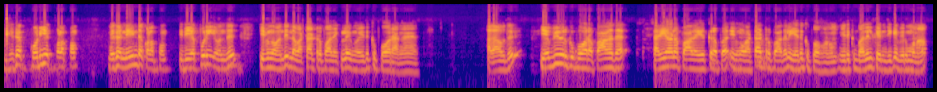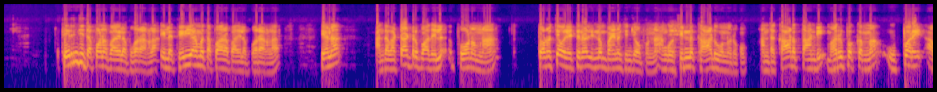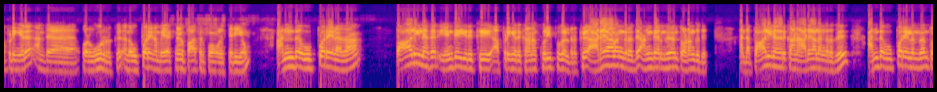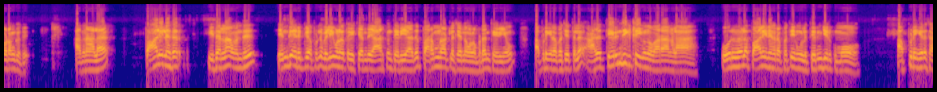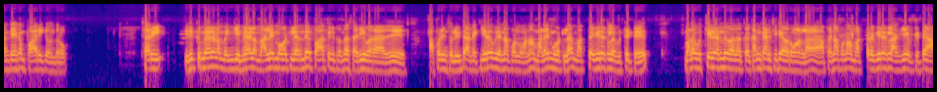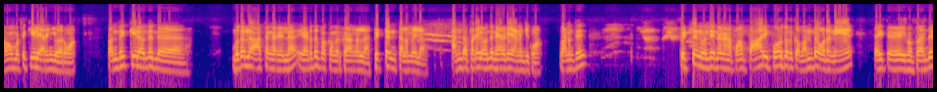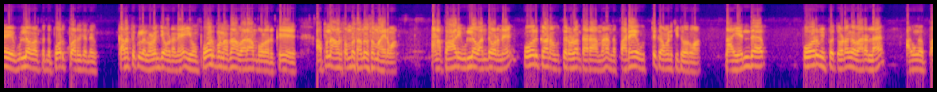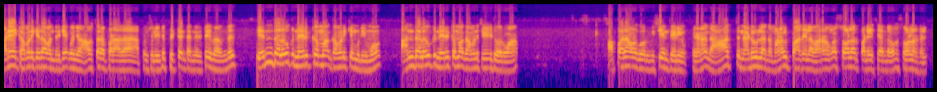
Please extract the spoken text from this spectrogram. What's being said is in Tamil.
மிக கொடிய குழப்பம் மிக நீண்ட குழப்பம். இது எப்படி வந்து இவங்க வந்து இந்த வட்டாற்று பாதைக்குள்ள இவங்க எதுக்கு போறாங்க? அதாவது எவ்வியூருக்கு போற பாதை சரியான பாதை இருக்கிறப்ப இவங்க வட்டாற்று பாதையில எதுக்கு போகணும்? இதுக்கு பதில் தெரிஞ்சுக்க விரும்புனா தெரிஞ்சு தப்பான பாதையில போறாங்களா? இல்ல தெரியாம தப்பான பாதையில போறாங்களா? ஏன்னா அந்த வட்டாற்று பாதையில போனோம்னா தொடர்ச்சியா ஒரு எட்டு நாள் இன்னும் பயணம் செஞ்சோம் அப்படின்னா அங்க ஒரு சின்ன காடு ஒண்ணு இருக்கும். அந்த காடை தாண்டி மறுபக்கம் தான் உப்பரை அப்படிங்கிற அந்த ஒரு ஊர் இருக்கு. அந்த உப்பறை நம்ம ஏற்கனவே பார்த்துருப்போம் உங்களுக்கு தெரியும். அந்த உப்பறையில தான் பாலிநகர் எங்க இருக்கு அப்படிங்கிறதுக்கான குறிப்புகள் இருக்கு. அடையாளங்கிறது அங்க இருந்துதான் தொடங்குது. அந்த பாலிநகருக்கான அடையாளங்கிறது அந்த உப்பரையில இருந்து தான் தொடங்குது. அதனால பாலிநகர் இதெல்லாம் வந்து எங்க இருக்கு அப்படின்னு வெளி உலகத்தை சேர்ந்த யாருக்கும் தெரியாது. பரம்பு நாட்டுல சேர்ந்தவங்களுக்கு மட்டும் தெரியும். அப்படிங்கிற பட்சத்துல அதை தெரிஞ்சுக்கிட்டு இவங்க வராங்களா? ஒருவேளை பாலிநகரை பத்தி இவங்களுக்கு தெரிஞ்சிருக்குமோ? அப்படிங்கிற சந்தேகம் பாரிக்கு வந்துடும் சரி இதுக்கு மேல நம்ம இங்க மேல மலைமுகட்டில இருந்தே பாத்துக்கிட்டு இருந்தா சரி வராது. அப்படின்னு சொல்லிட்டு அன்னைக்கு இரவு என்ன பண்ணுவான்னா மலைமுகட்டுல மற்ற வீரர்களை விட்டுட்டு மலை உச்சியில இருந்து கண்காணிச்சிட்டே வருவான்ல. அப்ப என்ன பண்ணுவான் மற்ற வீரர்களை அங்கேயே விட்டுட்டு அவன் மட்டும் கீழே இறங்கி வருவான். வந்து கீழே வந்து இந்த முதல்ல ஆத்தங்கரையில இடது பக்கம் இருக்காங்கல்ல பிட்டன் தலைமையில அந்த படையில வந்து நேரடியாக இணைஞ்சுக்குவான். வந்து பிட்டன் வந்து என்ன நினைப்பான்? பாரி போர் தொடுக்க வந்த உடனே ரைட்டு இவன் இப்ப வந்து உள்ள இந்த போர் போறதுக்கு அந்த களத்துக்குள்ள நுழைஞ்ச உடனே இவன் போர் பண்ணதான் வரான் போல இருக்கு அப்படின்னு அவன் ரொம்ப சந்தோஷமாயிருவான். ஆனா பாரி உள்ள வந்த உடனே போருக்கான உத்தரவுலாம் தராம அந்த படையை உத்து கவனிச்சுட்டு வருவான். நான் எந்த போரும் இப்ப தொடங்க வரல. அவங்க படையை கவனிக்க தான் வந்திருக்கேன். கொஞ்சம் அவசரப்படாத அப்படின்னு சொல்லிட்டு பிட்டன் தண்ணிட்டு இவன் வந்து எந்த அளவுக்கு நெருக்கமா கவனிக்க முடியுமோ அந்த அளவுக்கு நெருக்கமா கவனிச்சுக்கிட்டு வருவான். அப்பதான் அவனுக்கு ஒரு விஷயம் தெரியும். ஏன்னா இந்த ஆத்து நடுவுல அந்த மணல் பாதையில வரவங்க சோழர் படையை சேர்ந்தவங்க சோழர்கள்.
